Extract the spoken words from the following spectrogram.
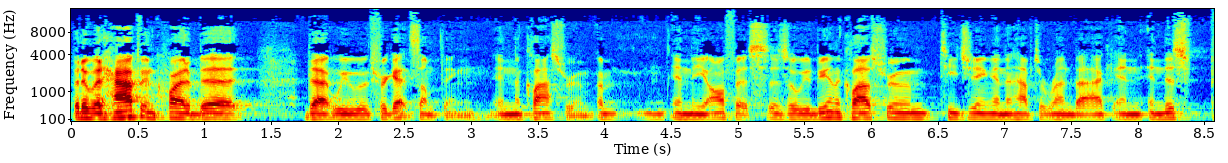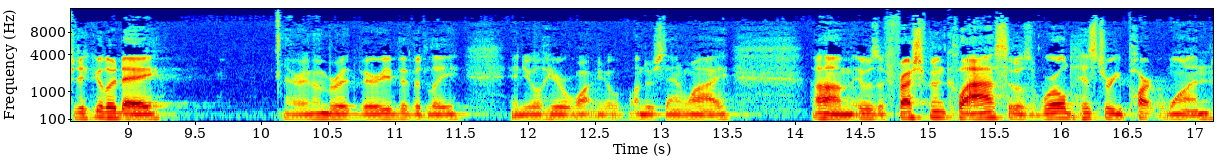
But it would happen quite a bit that we would forget something in the classroom, um, in the office, and so we'd be in the classroom teaching, and then have to run back. And in this particular day, I remember it very vividly, and you'll hear why, you'll understand why. Um, it was a freshman class. It was World History Part One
